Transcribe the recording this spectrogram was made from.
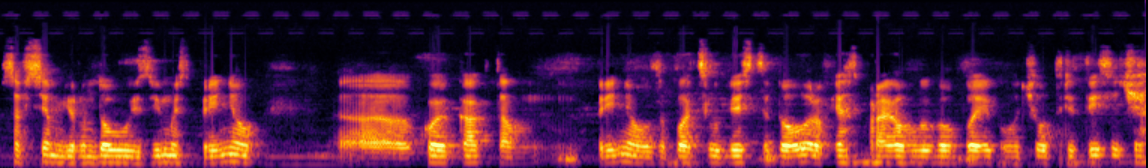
совсем ерундовую уязвимость принял, э, кое-как там принял, заплатил 200 долларов, я отправил в Google Play, получил 3000.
